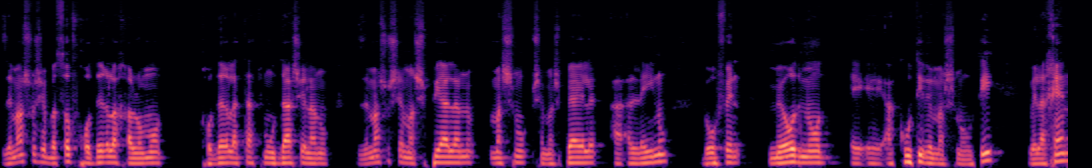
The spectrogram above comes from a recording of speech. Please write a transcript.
זה משהו שבסוף חודר לחלומות, חודר לתת מודע שלנו, זה משהו שמשפיע, עלינו, משהו שמשפיע עלינו באופן מאוד מאוד אה, אה, אקוטי ומשמעותי, ולכן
